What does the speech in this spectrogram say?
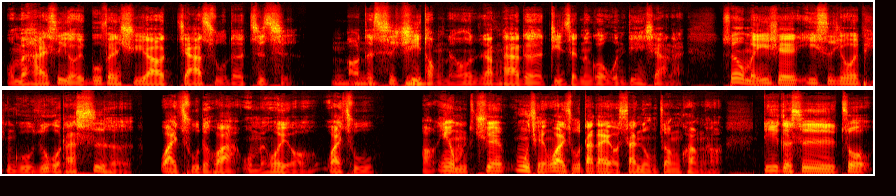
我们还是有一部分需要家属的支持。嗯好的是系统，能够让他的精神能够稳定下来。所以，我们一些医师就会评估，如果他适合外出的话，我们会有外出啊，因为我们现目前外出大概有三种状况哈。第一个是做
